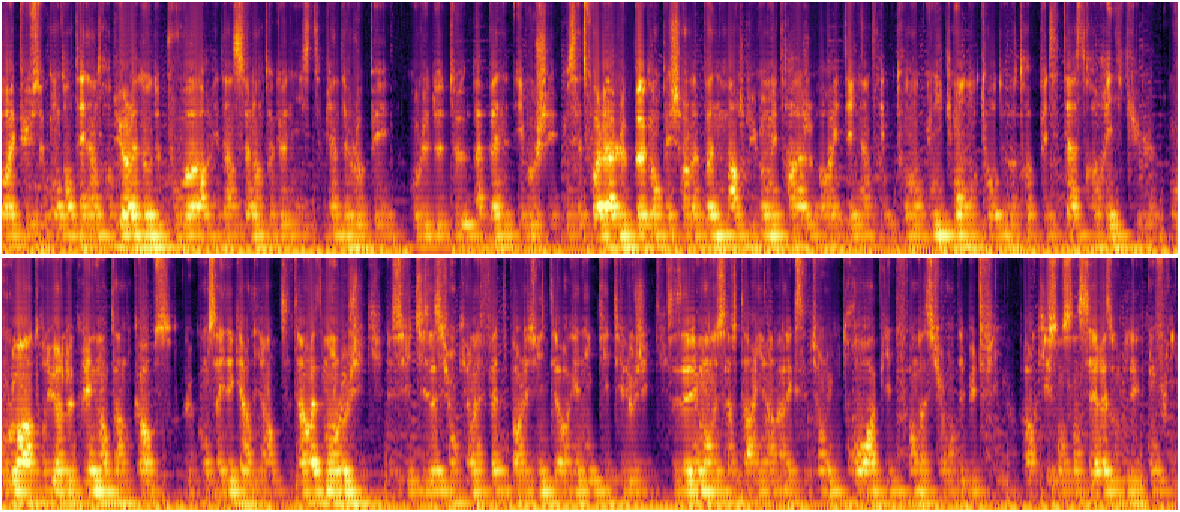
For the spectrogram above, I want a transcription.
aurait pu se contenter d'introduire l'anneau de pouvoir et d'un seul antagoniste bien développé, au lieu de deux à peine ébauchés. Mais cette fois-là, le bug empêchant la bonne marche du long métrage aurait été une intrigue tournant uniquement autour de notre petit astre ridicule. Vouloir introduire le Green Lantern Corps, le Conseil des Gardiens, c'est un raisonnement logique, mais c'est l'utilisation qui en est faite par les unités organiques qui est illogique. Ces éléments ne servent à rien, à l'exception d'une trop rapide formation en début de film alors qu'ils sont censés résoudre les conflits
